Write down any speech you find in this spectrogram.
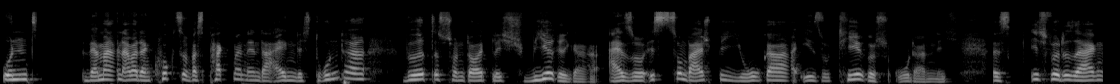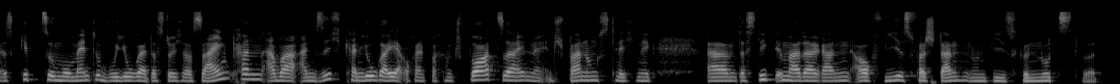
und wenn man aber dann guckt, so was packt man denn da eigentlich drunter, wird es schon deutlich schwieriger. Also ist zum Beispiel Yoga esoterisch oder nicht? Es, ich würde sagen, es gibt so Momente, wo Yoga das durchaus sein kann, aber an sich kann Yoga ja auch einfach ein Sport sein, eine Entspannungstechnik. Ähm, das liegt immer daran, auch wie es verstanden und wie es genutzt wird.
